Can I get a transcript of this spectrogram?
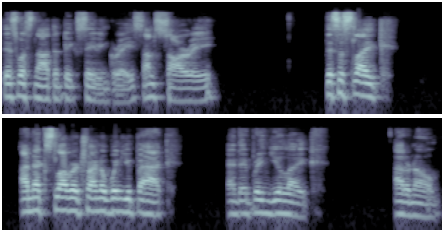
This was not the big saving grace. I'm sorry. This is like an ex lover trying to win you back and they bring you like I don't know,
